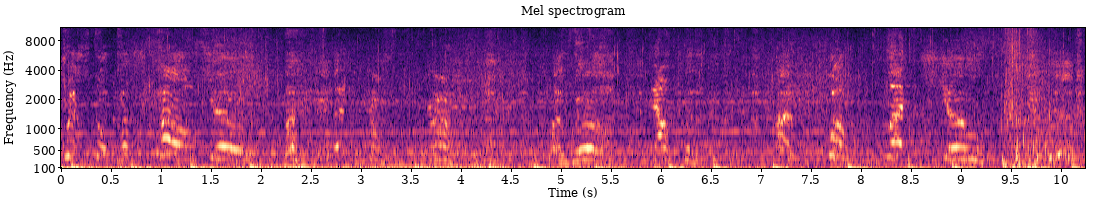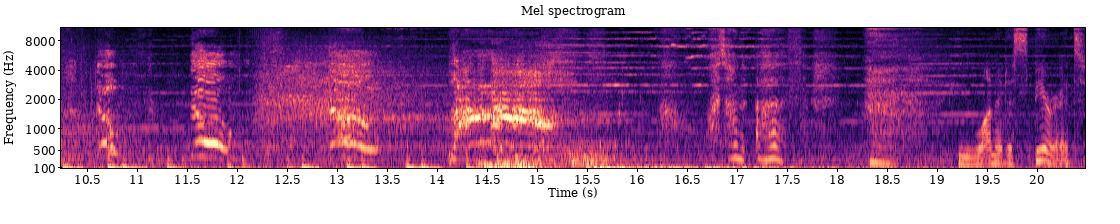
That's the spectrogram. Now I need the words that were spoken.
crystal compels you! I will! No! I won't let you! No! No! No! Ah! What on earth? You wanted a spirit,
